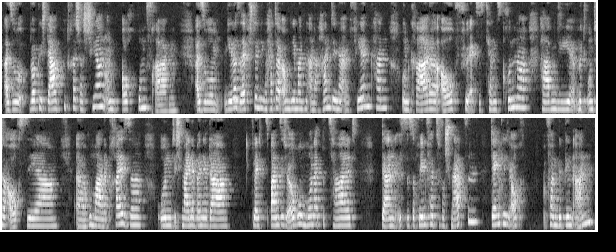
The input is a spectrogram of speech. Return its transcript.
Also wirklich da gut recherchieren und auch rumfragen. Also jeder Selbstständige hat da irgendjemanden an der Hand, den er empfehlen kann. Und gerade auch für Existenzgründer haben die mitunter auch sehr äh, humane Preise. Und ich meine, wenn ihr da vielleicht 20 Euro im Monat bezahlt, dann ist es auf jeden Fall zu verschmerzen, denke ich auch von Beginn an.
